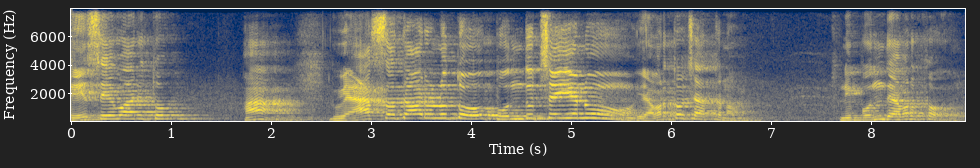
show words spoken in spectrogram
చేసేవారితో వ్యాసదారులతో పొందు చెయ్యను ఎవరితో చేస్తున్నావు నీ పొందు ఎవరితో.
